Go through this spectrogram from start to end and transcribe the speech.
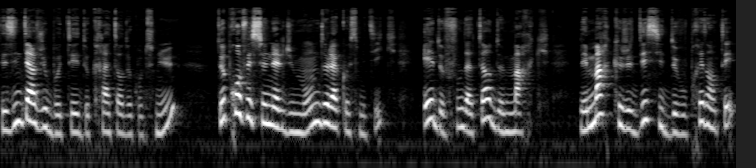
des interviews beauté de créateurs de contenu, de professionnels du monde de la cosmétique et de fondateurs de marques. Les marques que je décide de vous présenter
